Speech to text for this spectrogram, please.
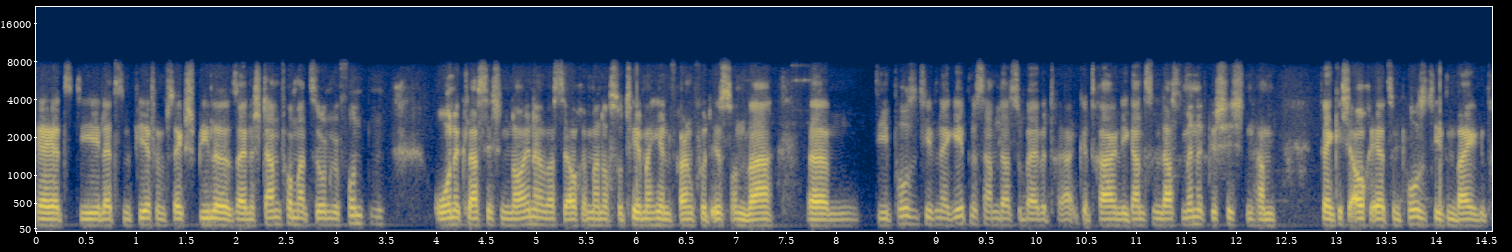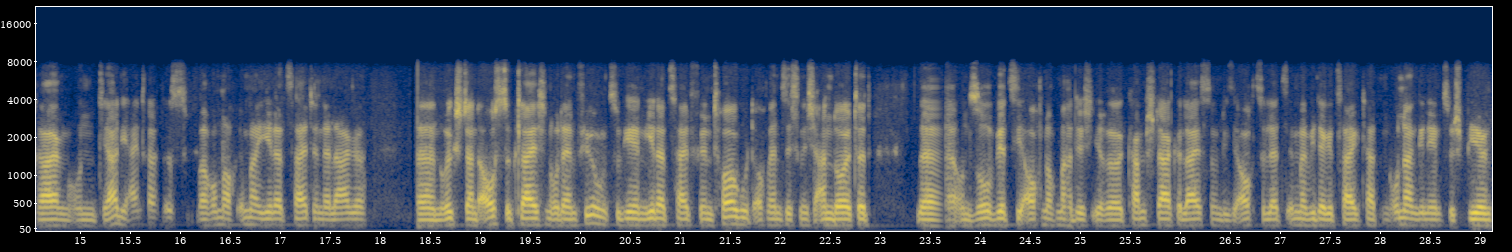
Er hat jetzt die letzten vier, fünf, sechs Spiele seine Stammformation gefunden ohne klassischen Neuner, was ja auch immer noch so Thema hier in Frankfurt ist und war. Ähm, die positiven Ergebnisse haben dazu beigetragen. Die ganzen Last-Minute-Geschichten haben, denke ich, auch eher zum Positiven beigetragen. Und ja, die Eintracht ist, warum auch immer, jederzeit in der Lage, äh, einen Rückstand auszugleichen oder in Führung zu gehen, jederzeit für ein Tor gut, auch wenn es sich nicht andeutet. Äh, und so wird sie auch nochmal durch ihre kampfstarke Leistung, die sie auch zuletzt immer wieder gezeigt hatten, unangenehm zu spielen,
